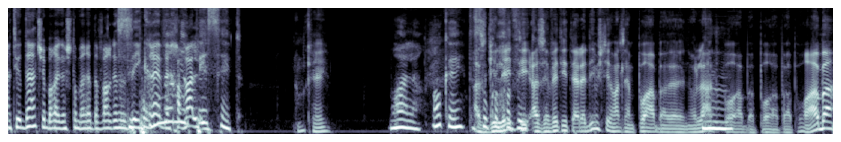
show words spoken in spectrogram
את יודעת שברגע שאת אומרת דבר כזה זה יקרה, וחבל לי. מהמרפסת. אוקיי. וואלה, אוקיי, אז תעשו גיליתי, כוכבית. אז הבאתי את הילדים שלי, אמרתי להם, פה אבא נולד, Mm. פה אבא, פה אבא, פה אבא.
